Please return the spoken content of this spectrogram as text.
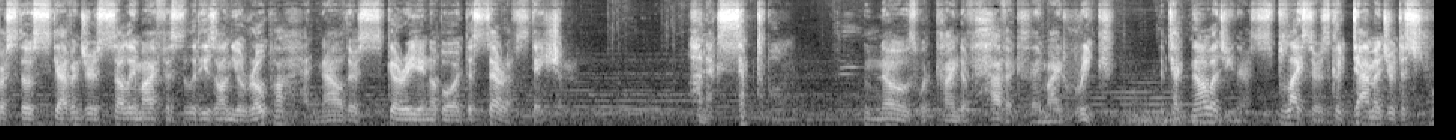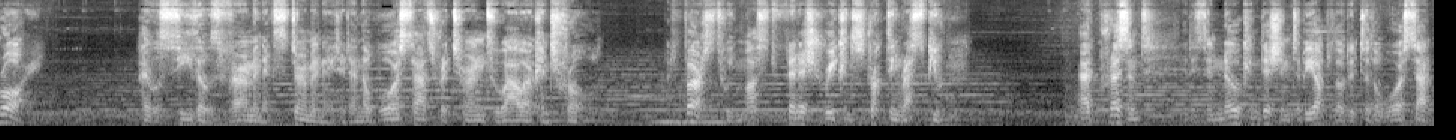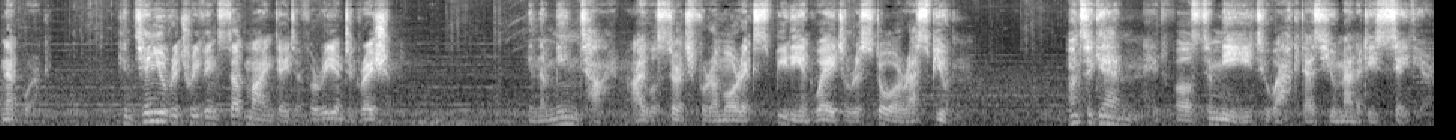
First those scavengers sully my facilities on Europa, and now they're scurrying aboard the Seraph station. Unacceptable. Who knows what kind of havoc they might wreak? The technology their splicers could damage or destroy. I will see those vermin exterminated and the Warsats returned to our control. But first, we must finish reconstructing Rasputin. At present, it is in no condition to be uploaded to the Warsat network. Continue retrieving submind data for reintegration. In the meantime, I will search for a more expedient way to restore Rasputin. Once again, it falls to me to act as humanity's savior.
